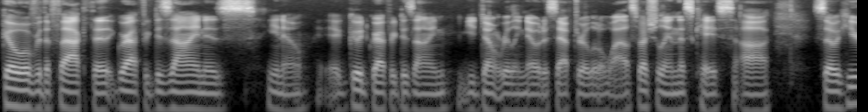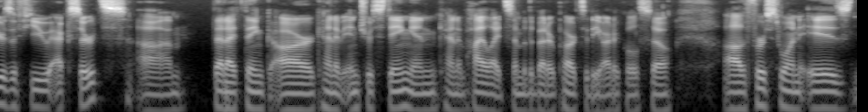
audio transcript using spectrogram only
go over the fact that graphic design is, you know, a good graphic design you don't really notice after a little while, especially in this case. Uh, so here's a few excerpts. Um, that I think are kind of interesting and kind of highlight some of the better parts of the article. So, uh, the first one is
